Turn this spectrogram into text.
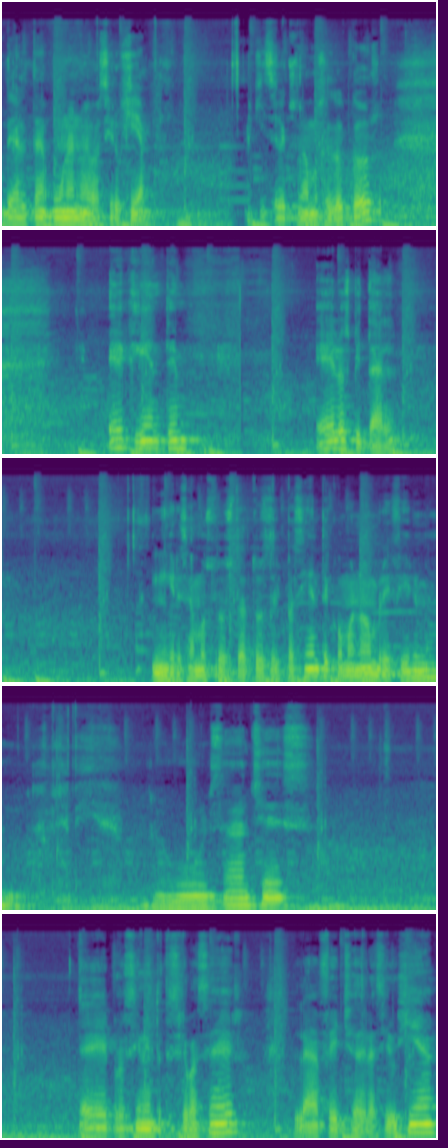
de alta una nueva cirugía. Aquí seleccionamos el doctor, el cliente, el hospital. Ingresamos los datos del paciente como nombre y firma. Raúl Sánchez. El procedimiento que se le va a hacer. La fecha de la cirugía.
